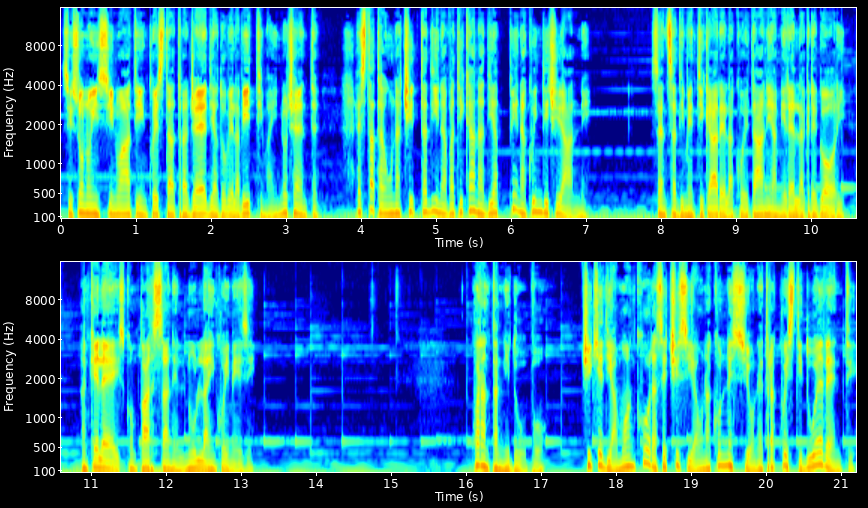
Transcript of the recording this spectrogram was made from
si sono insinuati in questa tragedia dove la vittima innocente è stata una cittadina vaticana di appena 15 anni, senza dimenticare la coetanea Mirella Gregori, anche lei scomparsa nel nulla in quei mesi. 40 anni dopo, ci chiediamo ancora se ci sia una connessione tra questi due eventi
